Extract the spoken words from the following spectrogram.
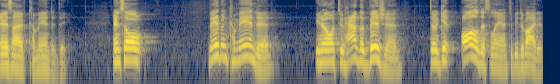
as I have commanded thee. And so they had been commanded you know, to have the vision to get all of this land to be divided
